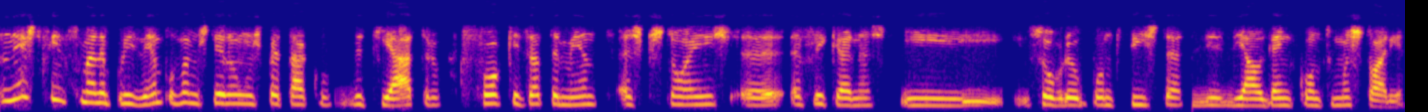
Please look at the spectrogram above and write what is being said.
Neste fim de semana, por exemplo, vamos ter um espetáculo de teatro que foca exatamente as questões uh, africanas e sobre o ponto de vista de, de alguém que conta uma história.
